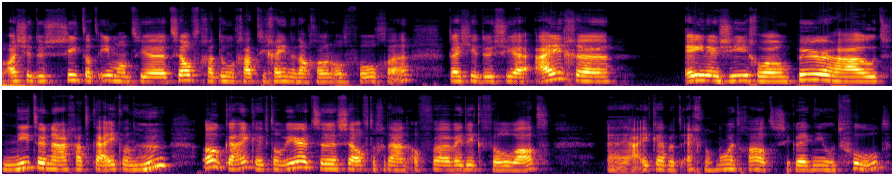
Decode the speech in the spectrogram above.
als je dus ziet dat iemand je hetzelfde gaat doen, gaat diegene dan gewoon ontvolgen. Dat je dus je eigen energie gewoon puur houdt. Niet ernaar gaat kijken van, huh, oh kijk, heeft dan weer hetzelfde gedaan. Of uh, weet ik veel wat. Uh, ja, ik heb het echt nog nooit gehad, dus ik weet niet hoe het voelt.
